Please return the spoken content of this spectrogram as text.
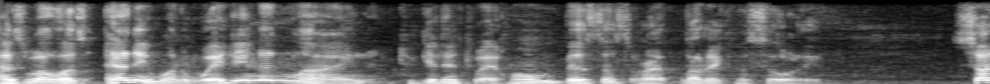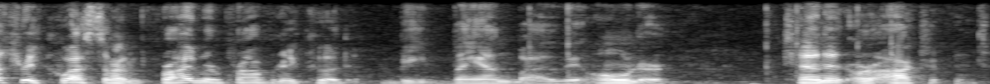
as well as anyone waiting in line to get into a home, business, or athletic facility. Such requests on private property could be banned by the owner, tenant, or occupant.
